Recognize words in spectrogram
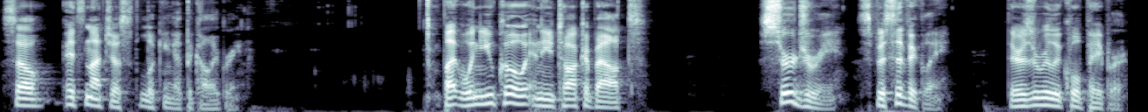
So it's not just looking at the color green. But when you go and you talk about surgery specifically, there's a really cool paper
